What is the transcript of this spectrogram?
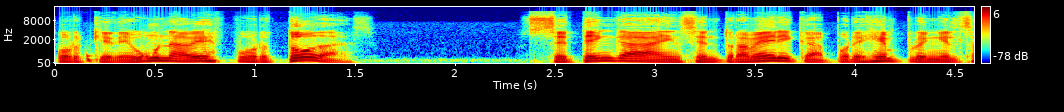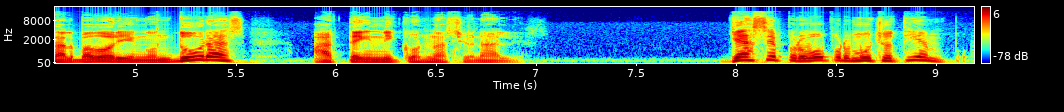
porque de una vez por todas se tenga en Centroamérica, por ejemplo, en El Salvador y en Honduras, a técnicos nacionales. Ya se probó por mucho tiempo.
